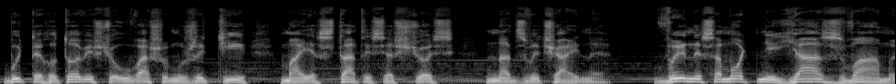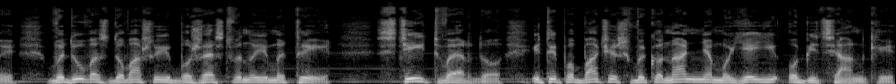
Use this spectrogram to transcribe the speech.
Будьте готові, що у вашому житті має статися щось надзвичайне. Ви не самотні, я з вами веду вас до вашої божественної мети. Стій твердо, і ти побачиш виконання моєї обіцянки.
